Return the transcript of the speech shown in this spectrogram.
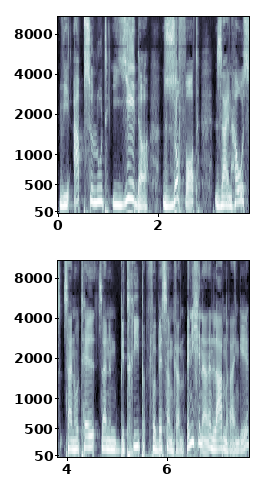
wie absolut jeder sofort sein Haus, sein Hotel, seinen Betrieb verbessern kann. Wenn ich in einen Laden reingehe,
